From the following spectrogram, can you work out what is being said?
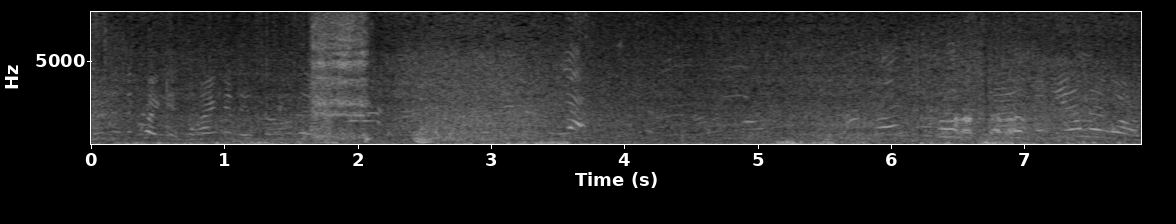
Who doesn't quite get the hang of this, aren't they? The yellow one.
